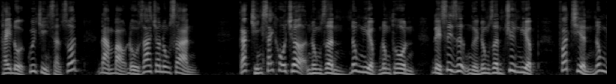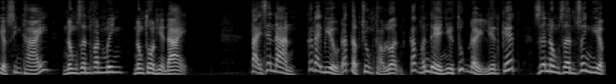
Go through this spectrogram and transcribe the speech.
thay đổi quy trình sản xuất, đảm bảo đầu ra cho nông sản, các chính sách hỗ trợ nông dân, nông nghiệp, nông thôn để xây dựng người nông dân chuyên nghiệp, phát triển nông nghiệp sinh thái, nông dân văn minh, nông thôn hiện đại. Tại diễn đàn, các đại biểu đã tập trung thảo luận các vấn đề như thúc đẩy liên kết giữa nông dân doanh nghiệp,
